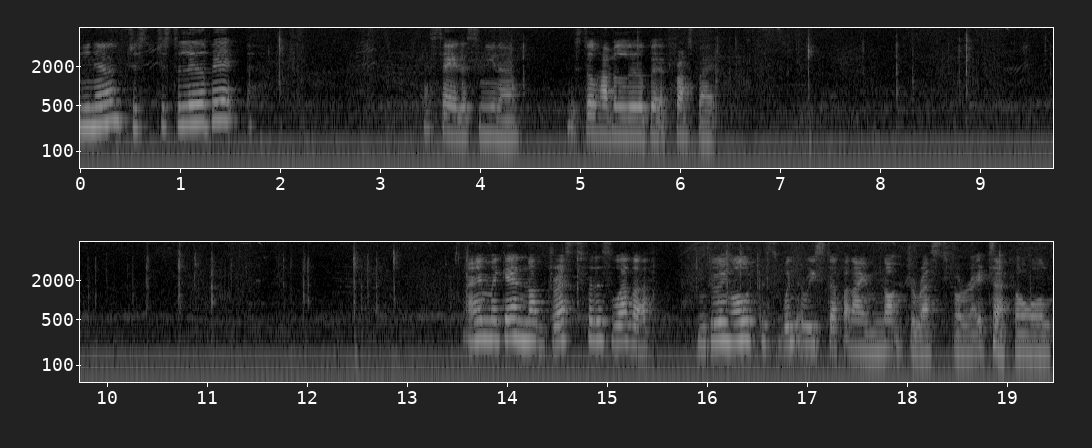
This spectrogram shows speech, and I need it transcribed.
You know, just just a little bit. I say this and, you know, we still have a little bit of Frostbite. I'm again not dressed for this weather. I'm doing all of this wintry stuff and I'm not dressed for it at all.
